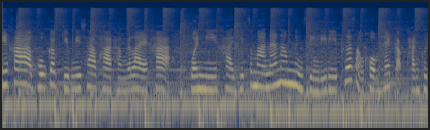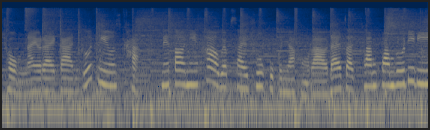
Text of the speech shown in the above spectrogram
ดีค่ะ พบกับกิฟนิชาพาทำวิไลค่ะ วันนี้ค่ะกิฟจะมาแนะนำหนึ่งสิ่งดีๆ เพื่อสังคมให้กับท่านผู้ชมในรายการ Good News ค่ะ ในตอนนี้ค่ะเว็บไซต์ True ปุกปัญญาของเราได้จัดคลังความรู้ดี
